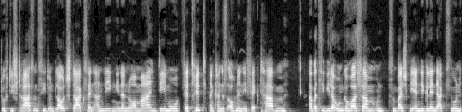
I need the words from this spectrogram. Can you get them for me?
durch die Straßen zieht und lautstark sein Anliegen in einer normalen Demo vertritt, dann kann das auch einen Effekt haben. Aber ziviler Ungehorsam und zum Beispiel Ende Geländeaktion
